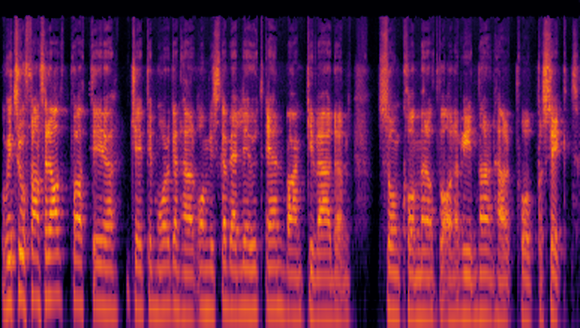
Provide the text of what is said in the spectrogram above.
Och vi tror framförallt på att det är JP Morgan här, om vi ska välja ut en bank i världen som kommer att vara vinnaren här på, på sikt.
